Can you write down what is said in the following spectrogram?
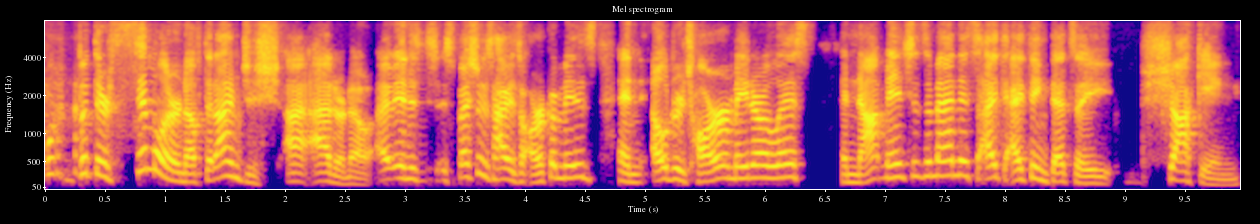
but but they're similar enough that I'm just I, I don't know. I mean, it's, especially as high as Arkham is, and Eldritch Horror made our list, and not Mansions of Madness. I I think that's a shocking.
